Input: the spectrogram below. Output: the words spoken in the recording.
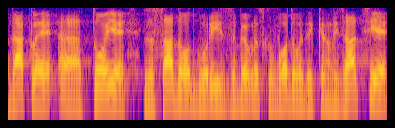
Dakle, to je za sada odgovor iz Beogradskog vodovoda i kanalizacije,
